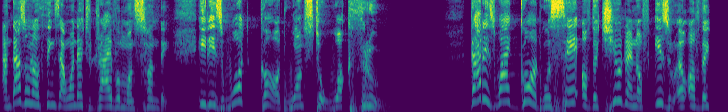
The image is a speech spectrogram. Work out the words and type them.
And that's one of the things I wanted to drive home on Sunday. It is what God wants to walk through. That is why God will say of the children of Israel, of the,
